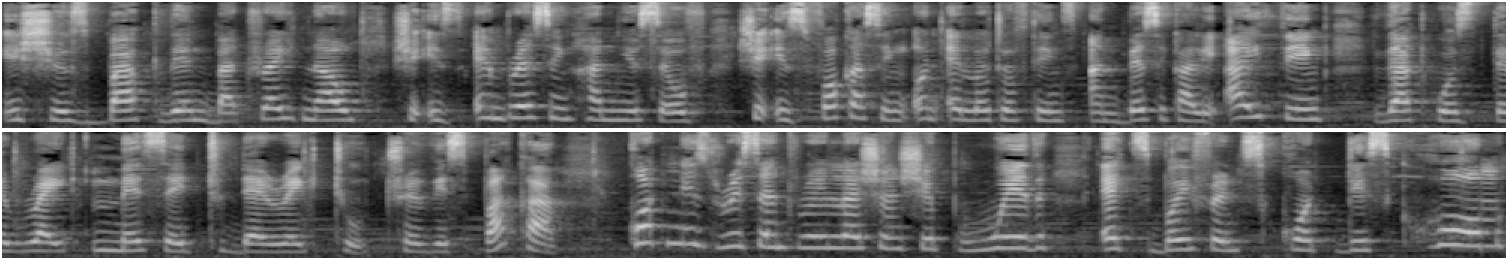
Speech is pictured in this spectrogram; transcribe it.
issues back then. But right now she is embracing her new self. She is focusing on a lot of things. And basically i think that was the right message to direct to travis barker. Kourtney's recent relationship with ex-boyfriend Scott Disick, whom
